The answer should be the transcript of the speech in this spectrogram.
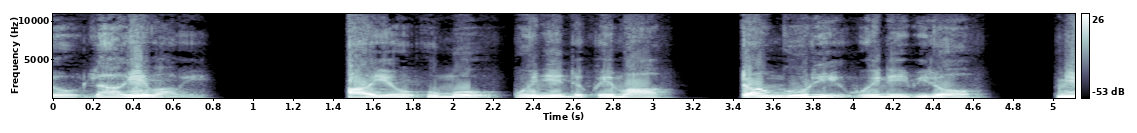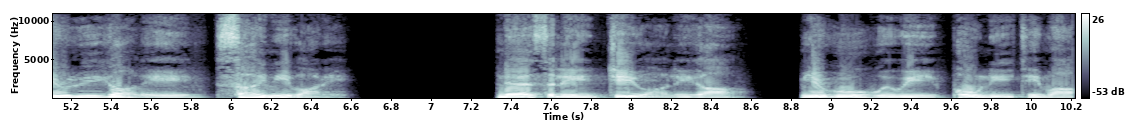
လို့လာခဲ့ပါပြီအာယုံဥမို့ဝင်းကျင်တခွင်မှာ တောင်ကူးတွေဝင်နေပြီးတော့မြူတွေကလည်းဆိုင်းနေပါတယ်နန်းစလင်ကြီးရွာလေးကမြူကိုဝေဝေဖုံးနေချိန်မှာ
